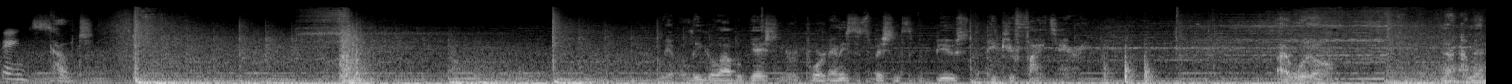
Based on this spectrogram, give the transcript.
Thanks. Coach. A legal obligation to report any suspicions of abuse. Pick your fights, Harry. I will. Now come in.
